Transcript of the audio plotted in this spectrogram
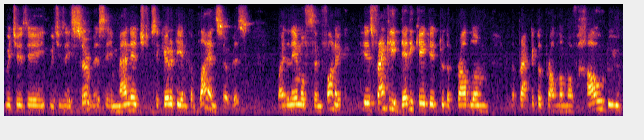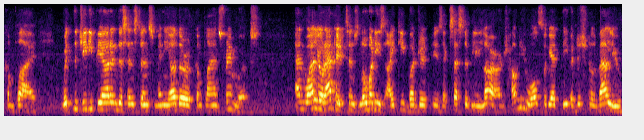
which is a which is a service, a managed security and compliance service by the name of SIEMphonic, is frankly dedicated to the problem, the practical problem of how do you comply with the GDPR in this instance, many other compliance frameworks. And while you're at it, since nobody's IT budget is excessively large, how do you also get the additional value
